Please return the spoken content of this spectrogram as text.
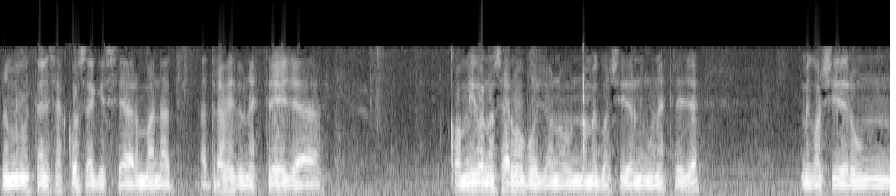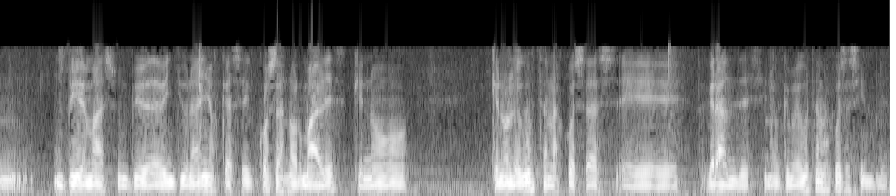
no me gustan esas cosas que se arman a, a través de una estrella. Conmigo no se arma porque yo no, no me considero ninguna estrella. Me considero un, un pibe más, un pibe de 21 años que hace cosas normales, que no que no le gustan las cosas eh, grandes, sino que me gustan las cosas simples.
